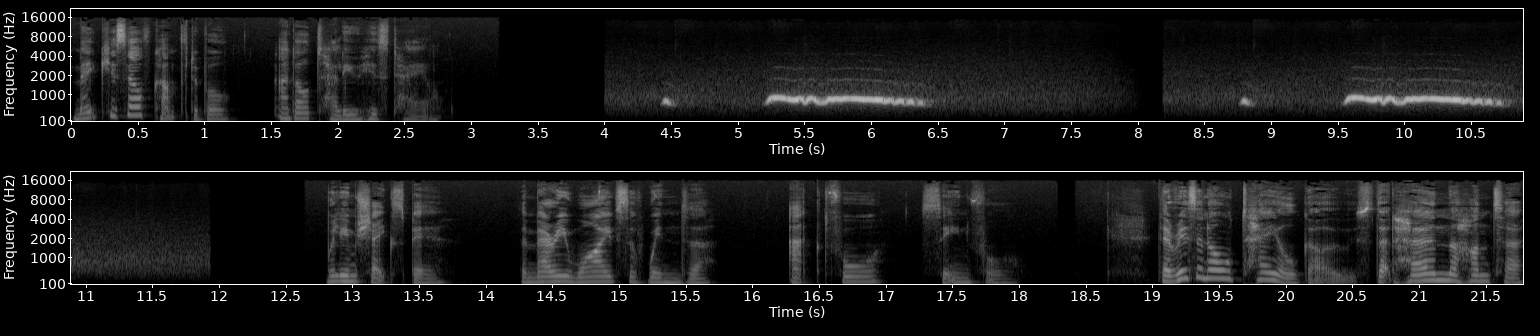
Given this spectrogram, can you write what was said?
make yourself comfortable, and I'll tell you his tale. William Shakespeare, The Merry Wives of Windsor, Act 4, Scene 4. There is an old tale goes that Herne the hunter,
